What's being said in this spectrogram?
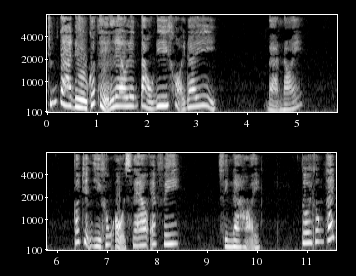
chúng ta đều có thể leo lên tàu đi khỏi đây. Bà nói, có chuyện gì không ổn sao, Effie? Sina hỏi, tôi không thích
